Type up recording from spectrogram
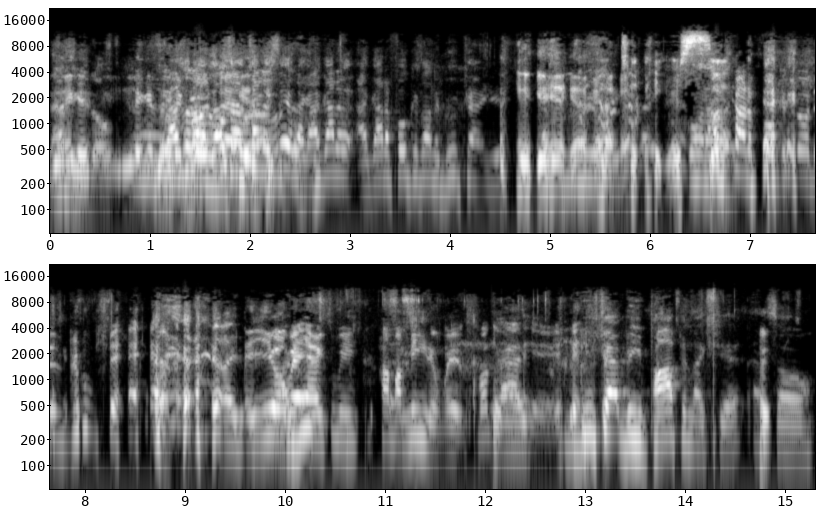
damn, you know. niggas that's, what, that's what I'm trying to say. Like, I gotta, I gotta focus on the group chat. You- like, like, You're what's going I'm trying to focus on this group chat. like, and you over my ask me how my meeting went. Fuck out of here. the group chat be popping like shit, and so,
